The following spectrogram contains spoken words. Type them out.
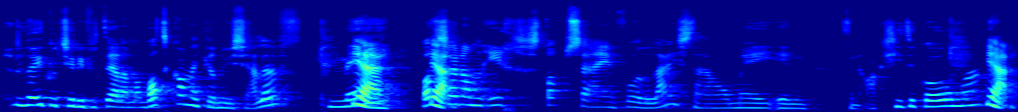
leuk wat jullie vertellen, maar wat kan ik er nu zelf mee? Ja, Wat ja. zou dan een eerste stap zijn voor de luisteraar om mee in, of in actie te komen? Ja.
